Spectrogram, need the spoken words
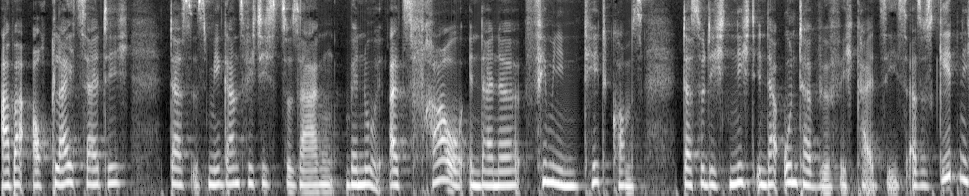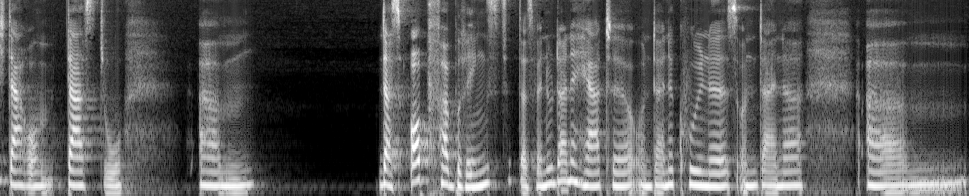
aber auch gleichzeitig, dass es mir ganz wichtig ist zu sagen, wenn du als Frau in deine Femininität kommst, dass du dich nicht in der Unterwürfigkeit siehst. Also es geht nicht darum, dass du ähm, das Opfer bringst, dass wenn du deine Härte und deine Coolness und deine, ähm,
